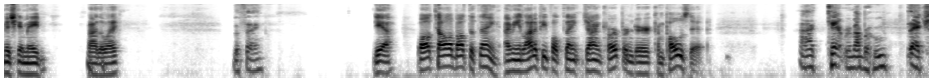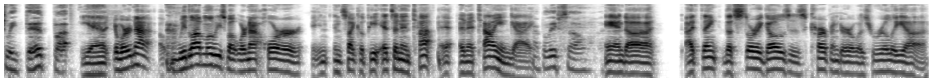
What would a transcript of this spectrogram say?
Michigan made, by the way. The thing. Yeah. Well, tell about the thing. I mean, a lot of people think John Carpenter composed it. I can't remember who actually did, but Yeah, we're not. We love movies, but we're not horror en- encyclopedia. It's an Ita- an Italian guy, I believe so. and uh, I think the story goes is Carpenter was really uh,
